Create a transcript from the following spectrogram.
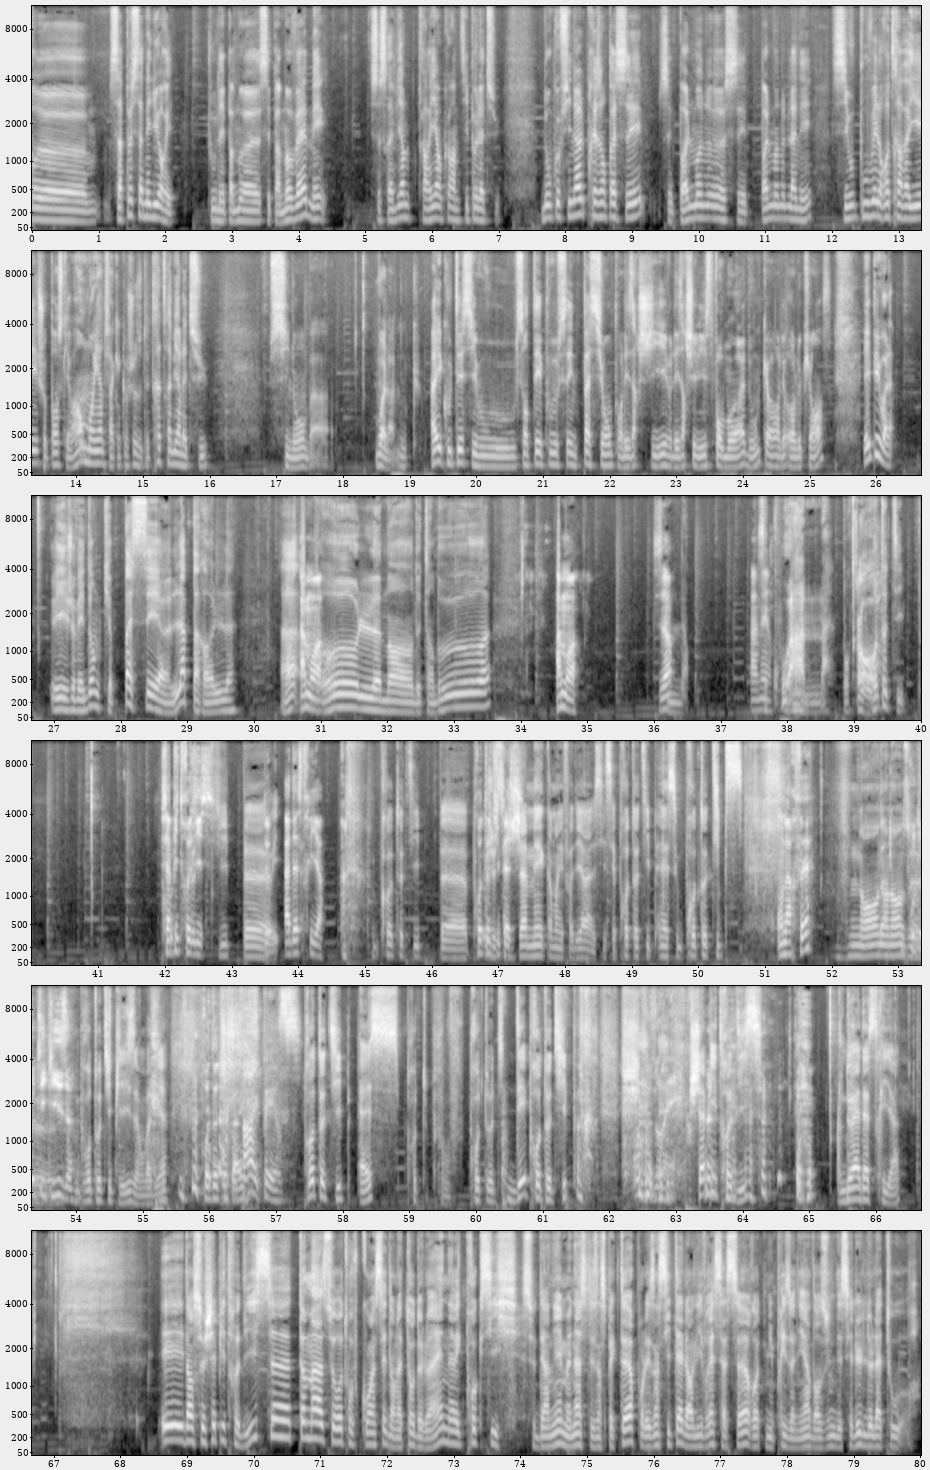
Euh, ça peut s'améliorer. Tout n'est pas, mau- c'est pas mauvais, mais ce serait bien de travailler encore un petit peu là-dessus. Donc au final, présent passé, c'est pas le mono, euh, c'est pas le mono de l'année. Si vous pouvez le retravailler, je pense qu'il y a vraiment moyen de faire quelque chose de très très bien là-dessus. Sinon, bah voilà. Donc à écouter si vous sentez pousser une passion pour les archives, les archivistes pour moi, donc en, en l'occurrence. Et puis voilà. Et je vais donc passer euh, la parole à, À moi. Roulement de tambour. À moi. C'est ça? Non, Ah c'est merde. Quam pour ton Oh. prototype. Chapitre 10. Prototype, euh, De oui. Adastria. Prototype. Euh, pro- Prototype Je sais S. jamais comment il faut dire, si c'est prototype S ou prototypes. On l'a refait? Non, non, non. je- Prototypise. Prototypise, on va dire. Prototype. Prototype S. proto- prototype, des prototypes. Chapitre 10 de Adastria. Et dans ce chapitre 10, euh, Thomas se retrouve coincé dans la tour de la avec Proxy. Ce dernier menace les inspecteurs pour les inciter à leur livrer sa sœur retenue prisonnière dans une des cellules de la tour.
